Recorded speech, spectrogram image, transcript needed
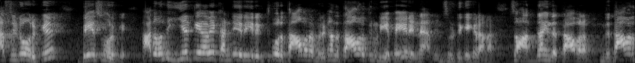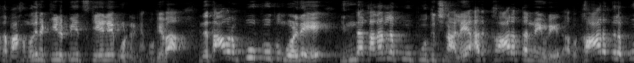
ஆசிடும் இருக்கு பேஸும் இருக்கு. அதை வந்து இயற்கையாகவே கண்டறியறதுக்கு ஒரு தாவரம் இருக்கு. அந்த தாவரத்தினுடைய பெயர் என்ன அப்படின்னு சொல்லிட்டு கேட்குறாங்க ஸோ அதுதான் இந்த தாவரம். இந்த தாவரத்தை பார்க்கும்போது நான் கீழே பீச் ஸ்கேலே போட்டிருக்கேன். ஓகேவா இந்த தாவரம் பூ பூக்கும் பொழுதே இந்த கலர்ல பூ பூத்துச்சுனாலே அது காரத்தன்மையுடையது. அப்போ அப்ப காரத்துல பூ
